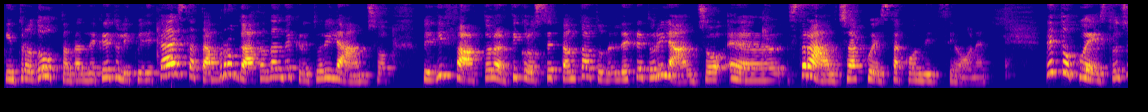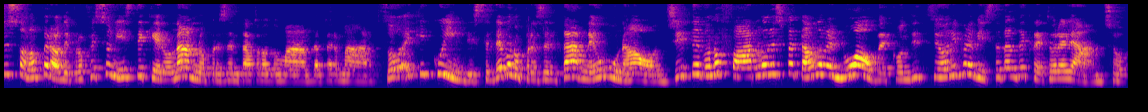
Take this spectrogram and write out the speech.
introdotta dal decreto liquidità, è stata abrogata dal decreto rilancio. Quindi, di fatto, l'articolo 78 del decreto rilancio eh, stralcia questa condizione. Detto questo, ci sono però dei professionisti che non hanno presentato la domanda per marzo e che quindi se devono presentarne una oggi devono farlo rispettando le nuove condizioni previste dal decreto rilancio.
